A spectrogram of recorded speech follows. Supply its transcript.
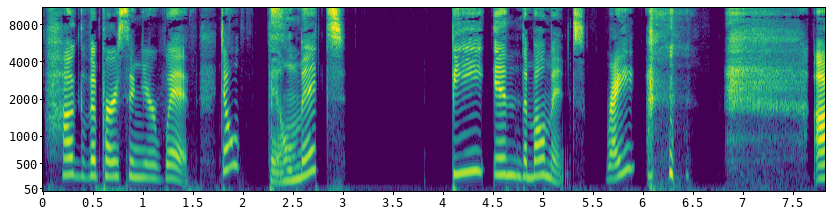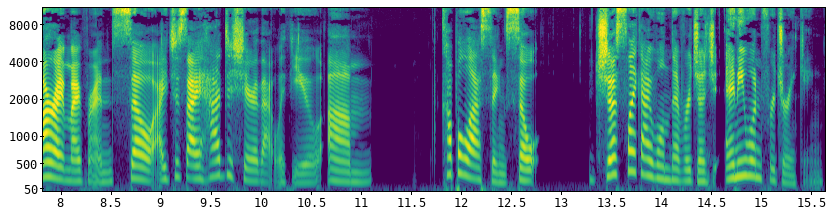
hug the person you're with. Don't film it. Be in the moment, right? All right, my friends. So I just I had to share that with you. Um couple last things. So just like I will never judge anyone for drinking,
